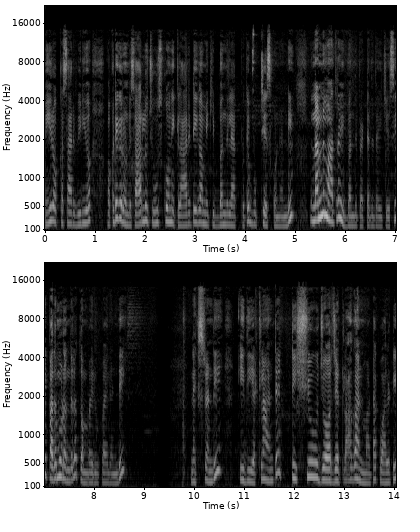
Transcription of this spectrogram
మీరు ఒక్కసారి వీడియో ఒకటికి రెండు సార్లు చూసుకొని క్లారిటీగా మీకు ఇబ్బంది లేకపోతే బుక్ చేసుకోండి నన్ను మాత్రం ఇబ్బంది పెట్టదు దయచేసి. పదమూడు వందల తొంభై రూపాయలండి. నెక్స్ట్ అండి ఇది ఎట్లా అంటే టిష్యూ జార్జెట్ లాగా అనమాట క్వాలిటీ.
